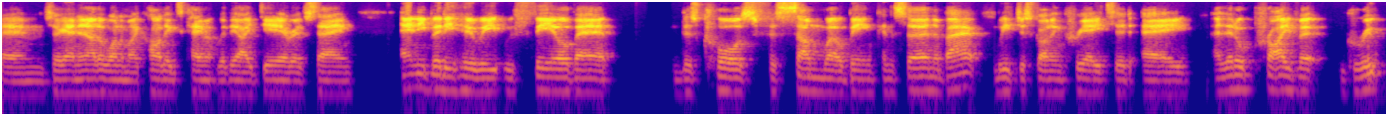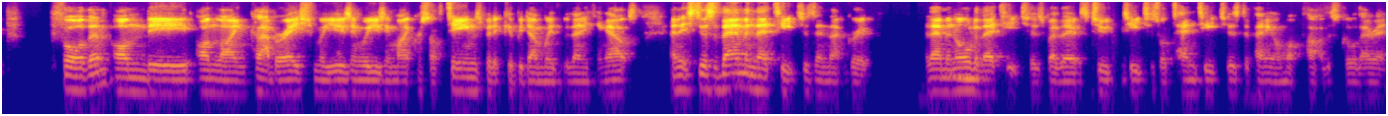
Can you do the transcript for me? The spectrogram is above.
Um, so again, another one of my colleagues came up with the idea of saying anybody who we, we feel there there's cause for some well-being concern about, we've just gone and created a a little private group for them on the online collaboration we're using. We're using Microsoft Teams, but it could be done with, with anything else. And it's just them and their teachers in that group them and all mm-hmm. of their teachers, whether it's two teachers or 10 teachers, depending on what part of the school they're in.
